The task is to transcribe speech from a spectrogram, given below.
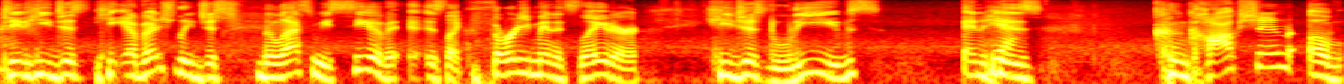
did he just? He eventually just. The last we see of it is like 30 minutes later. He just leaves, and Yeah. his concoction of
